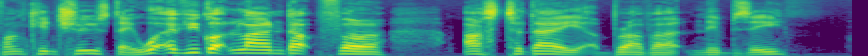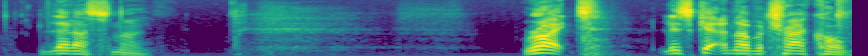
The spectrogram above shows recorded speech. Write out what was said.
Funkin' Tuesday. What have you got lined up for us today, brother Nibsy? Let us know. Right, let's get another track on.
